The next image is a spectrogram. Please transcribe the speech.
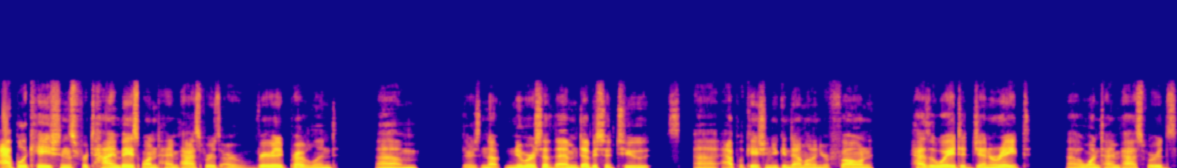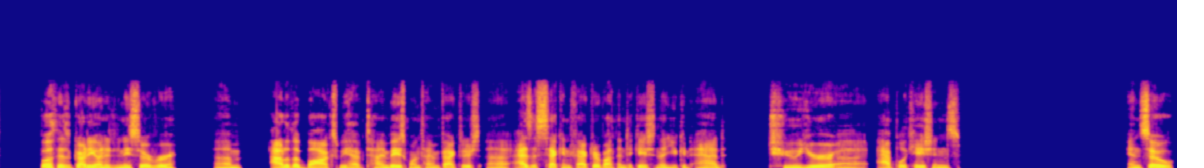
applications for time-based one-time passwords are very prevalent. Um, there's no, numerous of them. WSO2 uh, application you can download on your phone has a way to generate uh, one-time passwords, both Asgardeo Identity Server. Um, out of the box, we have time-based one-time factors uh, as a second factor of authentication that you can add to your uh, applications. And so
